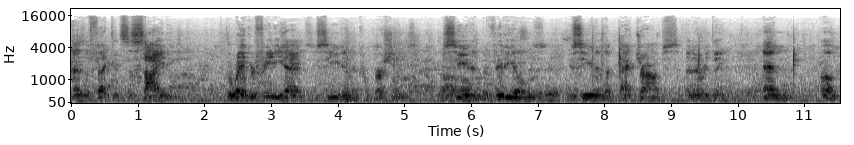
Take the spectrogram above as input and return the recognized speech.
has affected society the way graffiti has. You see it in the commercials, you see it in the videos, you see it in the backdrops and everything. And um,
